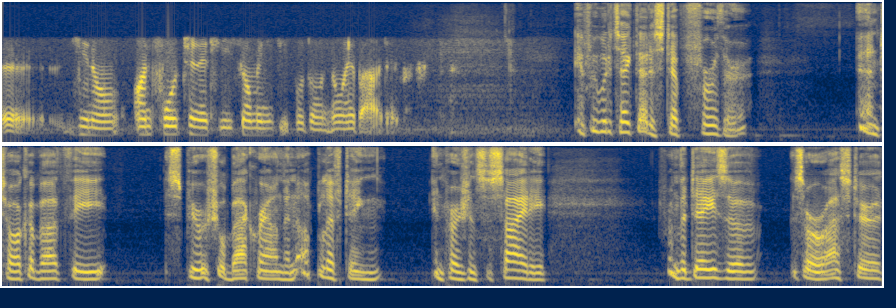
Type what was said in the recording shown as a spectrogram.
uh, you know, unfortunately, so many people don't know about it. If we were to take that a step further and talk about the spiritual background and uplifting in Persian society, from the days of Zoroaster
